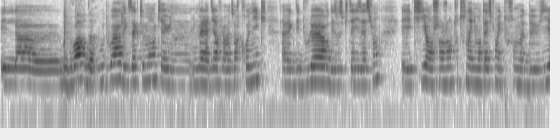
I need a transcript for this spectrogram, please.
Ella Woodward. Woodward, exactement, qui a une, une maladie inflammatoire chronique avec des douleurs, des hospitalisations, et qui, en changeant toute son alimentation et tout son mode de vie,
